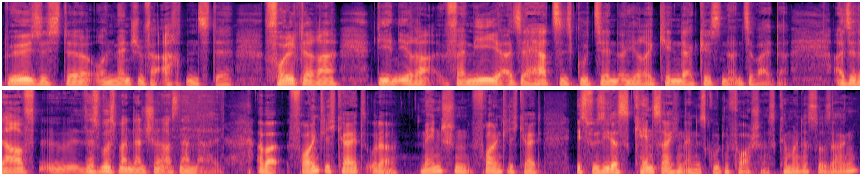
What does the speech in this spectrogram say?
böseste und menschenverachtendste Folterer, die in ihrer Familie also herzensgut sind und ihre Kinder küssen und so weiter. Also darauf, das muss man dann schon auseinanderhalten. Aber Freundlichkeit oder Menschenfreundlichkeit ist für Sie das Kennzeichen eines guten Forschers. Kann man das so sagen?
